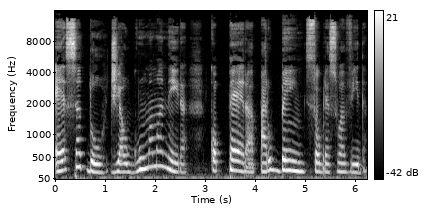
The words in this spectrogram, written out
Essa dor, de alguma maneira, coopera para o bem sobre a sua vida,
